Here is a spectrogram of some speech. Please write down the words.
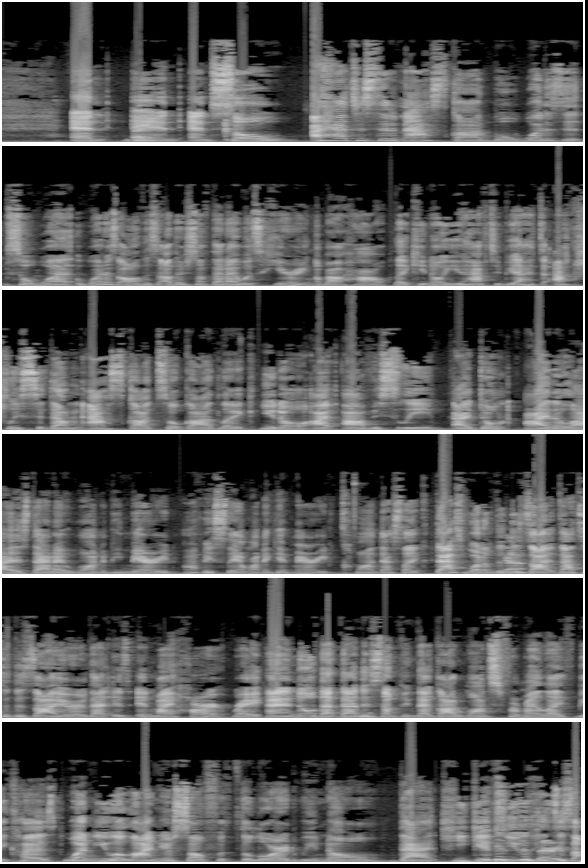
And Right. and and so I had to sit and ask God, well, what is it? So what what is all this other stuff that I was hearing about how like you know you have to be? I had to actually sit down and ask God. So God, like you know, I obviously I don't idolize that I want to be married. Obviously, I want to get married. Come on, that's like that's one of the Yeah. desire. That's a desire that is in my heart, right? And I know that that is something that God wants for my life because when you align yourself with the Lord, we know that He gives His you His ours.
